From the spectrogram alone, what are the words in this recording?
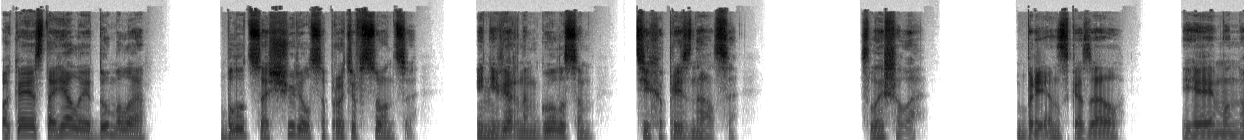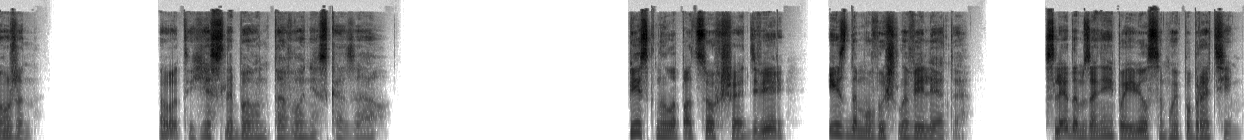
Пока я стояла и думала, Блуд сощурился против солнца и неверным голосом тихо признался. «Слышала?» Брен сказал, я ему нужен. Вот если бы он того не сказал. Пискнула подсохшая дверь, из дому вышла Вилета. Следом за ней появился мой побратим.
